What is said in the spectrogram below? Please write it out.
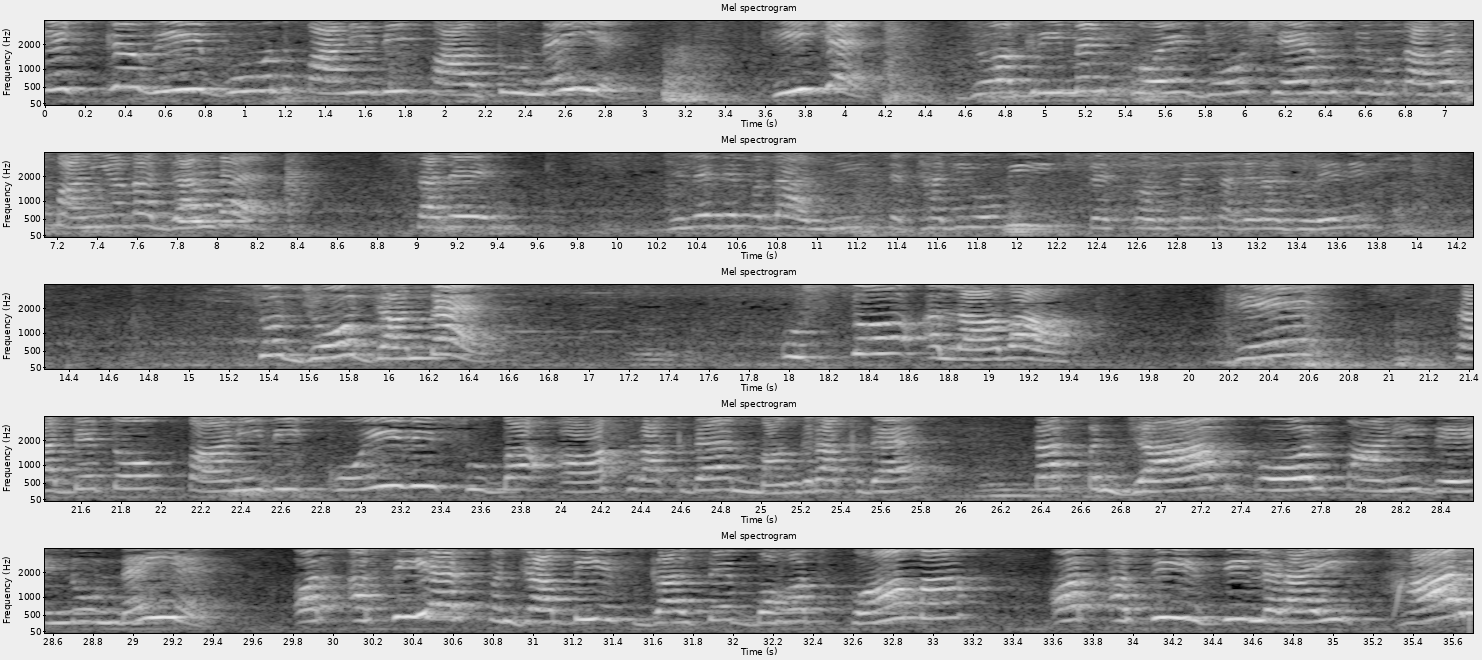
ਇੱਕ ਵੀ ਬੂੰਦ ਪਾਣੀ ਦੀ ਫਾਲਤੂ ਨਹੀਂ ਹੈ। ਠੀਕ ਹੈ? ਜੋ ਅਗਰੀਮੈਂਟਸ ਹੋਏ, ਜੋ ਸ਼ੇਅਰ ਉਸ ਦੇ ਮੁਤਾਬਕ ਪਾਣੀਆਂ ਦਾ ਜਾਂਦਾ ਹੈ, ਸਾਡੇ ਜ਼ਿਲ੍ਹੇ ਦੇ ਪ੍ਰਧਾਨ ਜੀ ਚੱਠਾ ਜੀ, ਉਹ ਵੀ ਪ੍ਰੈਸ ਕਾਨਫਰੰਸ ਸਾਡੇ ਨਾਲ ਜੁੜੇ ਨੇ। ਸੋ ਜੋ ਜਾਂਦਾ ਹੈ, ਉਸ ਤੋਂ ਇਲਾਵਾ ਜੇ ਸਾਡੇ ਤੋਂ ਪਾਣੀ ਦੀ ਕੋਈ ਵੀ ਸੂਬਾ ਆਸ ਰੱਖਦਾ ਹੈ, ਮੰਗ ਰੱਖਦਾ ਹੈ, ਤਾਂ ਪੰਜਾਬ ਕੋਲ ਪਾਣੀ ਦੇਣ ਨੂੰ ਨਹੀਂ ਹੈ। ਔਰ ਅਸੀਂ ਇਸ ਪੰਜਾਬੀ ਇਸ ਗੱਲ ਤੇ ਬਹੁਤ ਫਰਮ ਆ ਔਰ ਅਸੀਂ ਇਸ ਦੀ ਲੜਾਈ ਹਰ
